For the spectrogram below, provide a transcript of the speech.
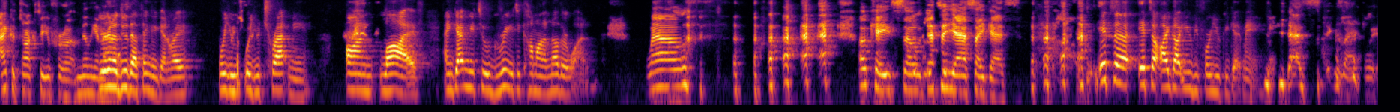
I could talk to you for a million. You're going to do that thing again, right? Where you where you trap me on live and get me to agree to come on another one. Well. okay, so that's a yes, I guess. It's a it's a I got you before you could get me. yes, exactly.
